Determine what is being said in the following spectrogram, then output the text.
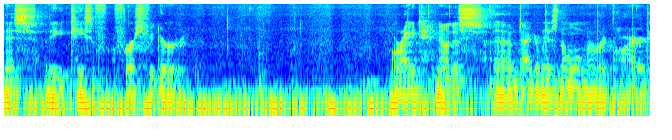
that's the case of first figure. Alright now this um, diagram is no longer required.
